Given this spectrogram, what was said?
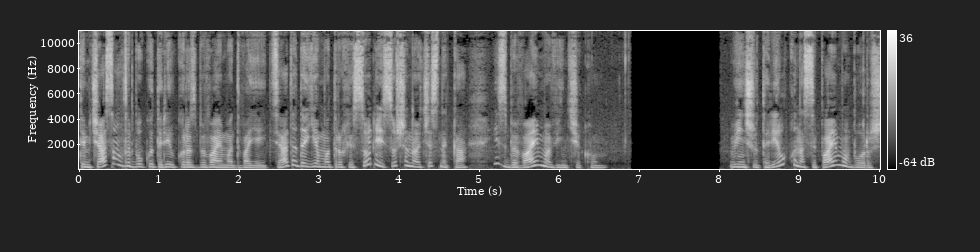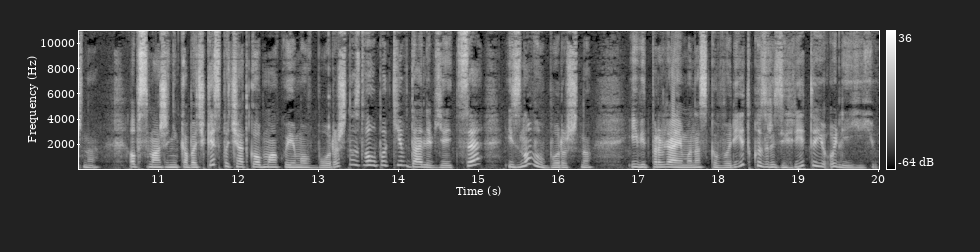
Тим часом в глибоку тарілку розбиваємо два яйця, додаємо трохи солі і сушеного чесника і збиваємо вінчиком. В іншу тарілку насипаємо борошна. Обсмажені кабачки спочатку обмакуємо в борошно з двох боків, далі в яйце і знову в борошно. І відправляємо на сковорідку з розігрітою олією.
